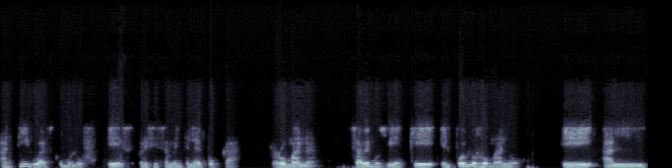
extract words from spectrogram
antiguas, como lo es precisamente la época romana, sabemos bien que el pueblo romano, eh, al,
